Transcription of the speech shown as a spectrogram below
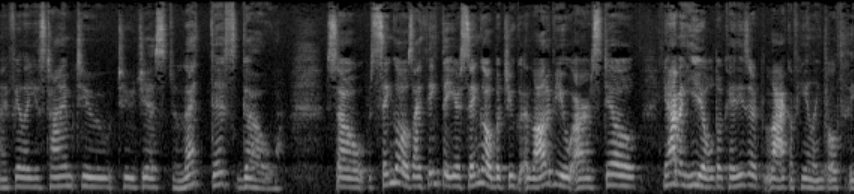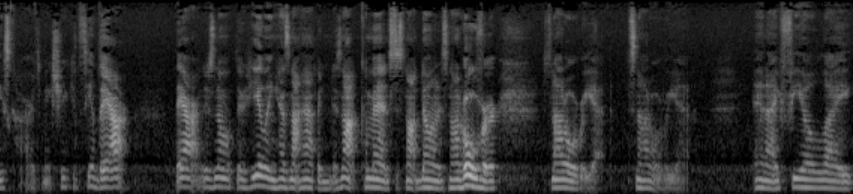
I feel like it's time to to just let this go. So singles, I think that you're single, but you a lot of you are still you haven't healed. Okay, these are lack of healing. Both of these cards. Make sure you can see them. They are. They are. There's no. Their healing has not happened. It's not commenced. It's not done. It's not over. It's not over yet. It's not over yet. And I feel like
